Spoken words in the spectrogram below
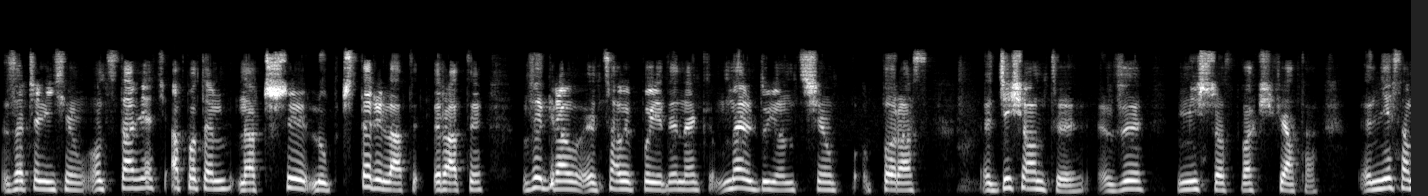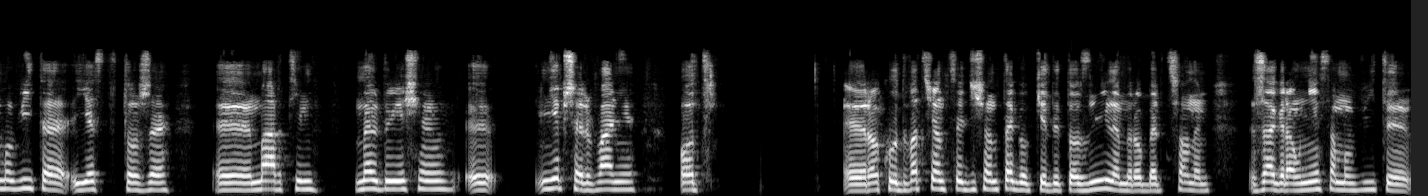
zaczęli się odstawiać, a potem na 3 lub 4 laty, raty wygrał cały pojedynek, meldując się po- raz dziesiąty w Mistrzostwach Świata. Niesamowite jest to, że e, Martin melduje się e, nieprzerwanie od roku 2010, kiedy to z Nilem Robertsonem zagrał niesamowity e,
